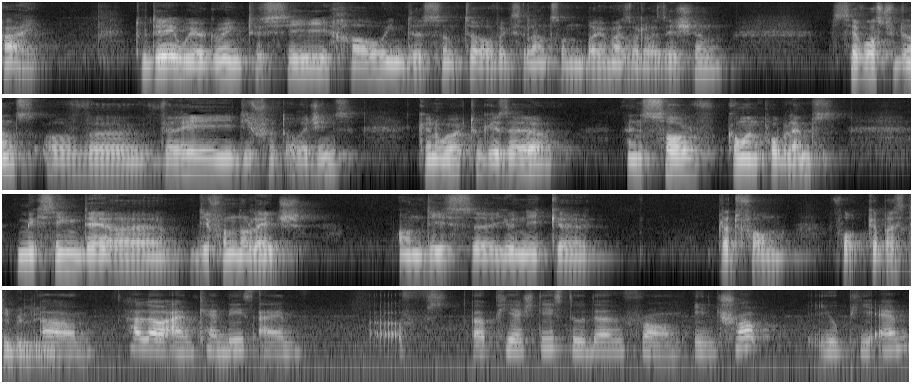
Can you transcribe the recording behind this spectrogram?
Hi. Today we are going to see how in the Center of Excellence on Biomass Valorization several students of uh, very different origins can work together and solve common problems mixing their uh, different knowledge on this uh, unique uh, platform for capacity building. Um, hello, I'm Candice. I'm a, a PhD student from Introp, UPM,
